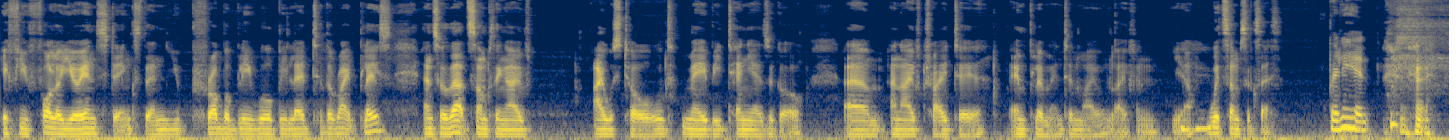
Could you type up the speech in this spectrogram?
if you follow your instincts, then you probably will be led to the right place. And so that's something I've I was told maybe ten years ago, um, and I've tried to implement in my own life, and you know, Mhm. with some success. Brilliant.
